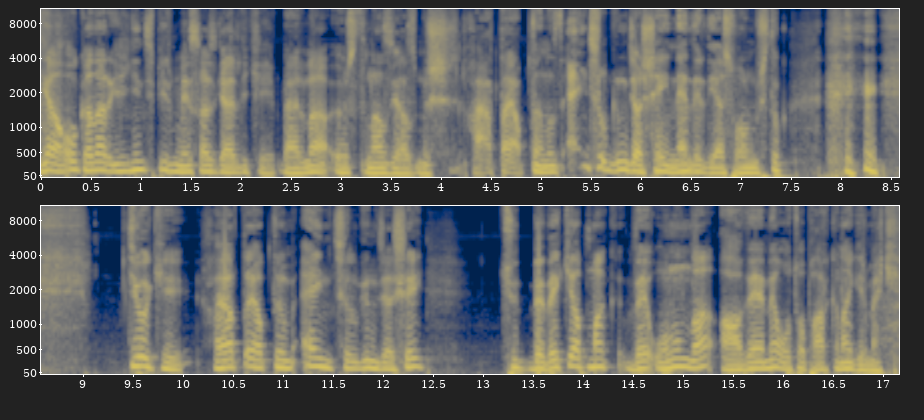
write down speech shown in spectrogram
Ya o kadar ilginç bir mesaj geldi ki Berna Öztınaz yazmış. Hayatta yaptığınız en çılgınca şey nedir diye sormuştuk. Diyor ki hayatta yaptığım en çılgınca şey tüp bebek yapmak ve onunla AVM otoparkına girmek.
